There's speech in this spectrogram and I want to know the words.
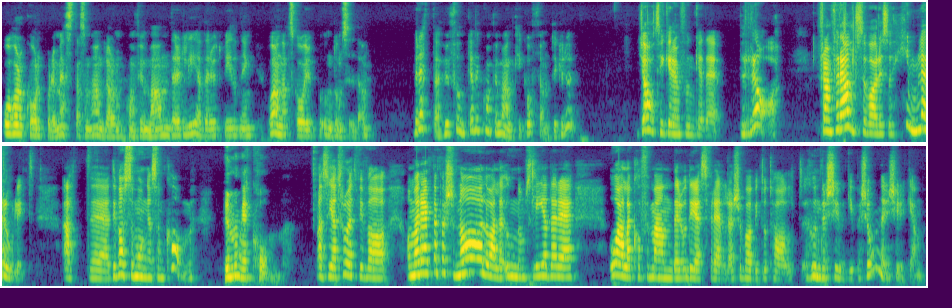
och har koll på det mesta som handlar om konfirmander, ledarutbildning och annat skoj på ungdomssidan. Berätta, hur funkade konfirmandkickoffen tycker du? Jag tycker den funkade bra. Framförallt så var det så himla roligt att eh, det var så många som kom. Hur många kom? Alltså jag tror att vi var, om man räknar personal och alla ungdomsledare och alla konfirmander och deras föräldrar så var vi totalt 120 personer i kyrkan.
